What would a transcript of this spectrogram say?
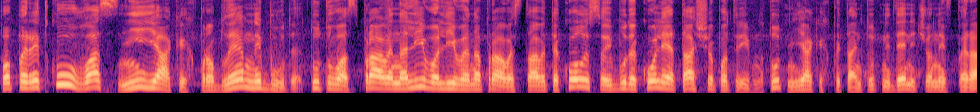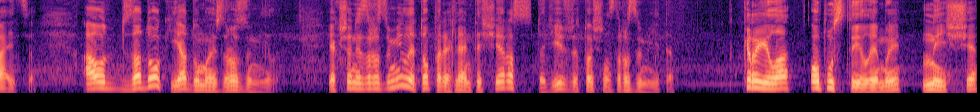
Попередку у вас ніяких проблем не буде. Тут у вас праве наліво, ліве направо ставите колесо і буде колія та, що потрібно. Тут ніяких питань, тут ніде нічого не впирається. А от задок, я думаю, зрозуміли. Якщо не зрозуміли, то перегляньте ще раз, тоді вже точно зрозумієте. Крила опустили ми нижче.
